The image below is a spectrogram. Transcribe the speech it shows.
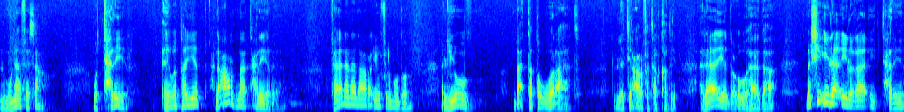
للمنافسة والتحرير. أيوة طيب إحنا عارضنا التحرير. كان لنا رأي في الموضوع. اليوم بعد التطورات التي عرفتها القضية لا يدعو هذا. ماشي إلى إلغاء التحرير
